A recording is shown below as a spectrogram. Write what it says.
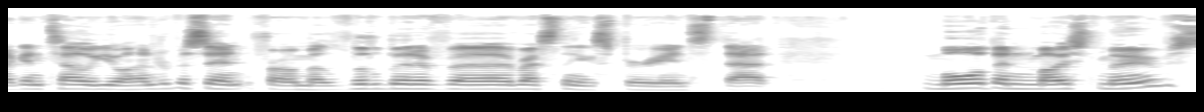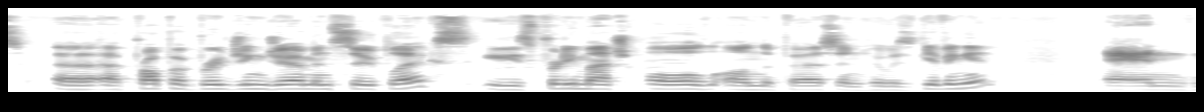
I can tell you 100% from a little bit of uh, wrestling experience that more than most moves, uh, a proper bridging German suplex is pretty much all on the person who is giving it. And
